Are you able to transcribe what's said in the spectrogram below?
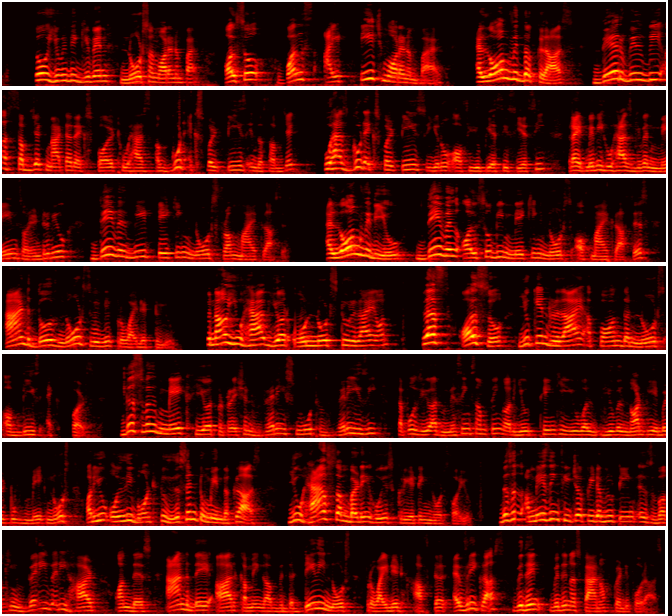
So you will be given notes on Mauryan empire. Also, once I teach Mauryan Empire, along with the class, there will be a subject matter expert who has a good expertise in the subject, who has good expertise, you know, of UPSC CSE, right? Maybe who has given mains or interview. They will be taking notes from my classes. Along with you, they will also be making notes of my classes and those notes will be provided to you. So now you have your own notes to rely on Plus also you can rely upon the notes of these experts. This will make your preparation very smooth, very easy. Suppose you are missing something or you think you will you will not be able to make notes or you only want to listen to me in the class, you have somebody who is creating notes for you. This is amazing feature PW team is working very very hard on this and they are coming up with the daily notes provided after every class within within a span of 24 hours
